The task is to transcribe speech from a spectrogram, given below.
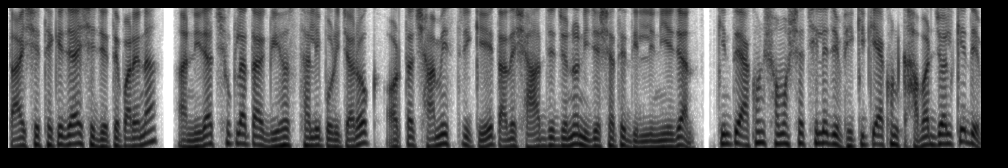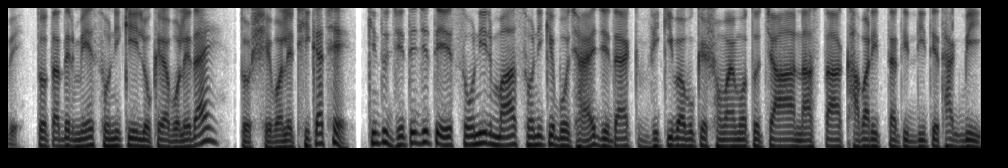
তাই সে থেকে যায়, সে যেতে পারে না। আর নীরাজ শুক্লা তার গৃহস্থালী পরিচারক, অর্থাৎ স্বামী স্ত্রীকে তাদের সাহায্যের জন্য নিজের সাথে দিল্লি নিয়ে যান। কিন্তু এখন সমস্যা ছিল যে ভিকিকে এখন খাবার জল কে দেবে? তো তাদের মেয়ে সোনিকেই লোকেরা বলে দেয় তো সে বলে, ঠিক আছে। কিন্তু যেতে যেতে সোনির মা সোনিকে বোঝায় যে, দেখ ভিকি বাবুকে সময় মতো চা, নাস্তা, খাবার ইত্যাদি দিতে থাকবি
